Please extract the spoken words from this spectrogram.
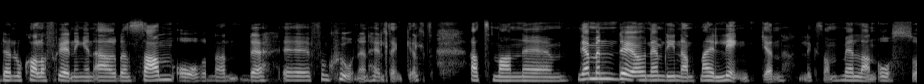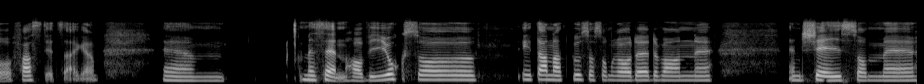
den lokala föreningen är den samordnande eh, funktionen helt enkelt. Att man, eh, ja men det jag nämnde innan, att man är länken liksom, mellan oss och fastighetsägaren. Eh, men sen har vi också i ett annat bostadsområde, det var en, eh, en tjej som eh,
